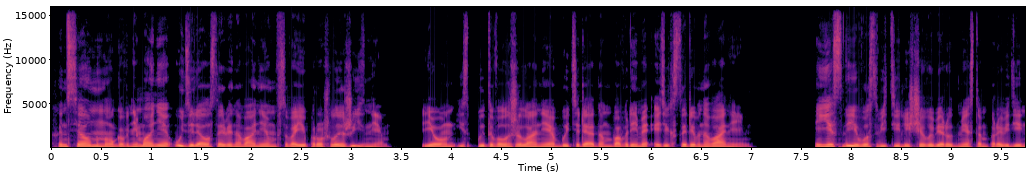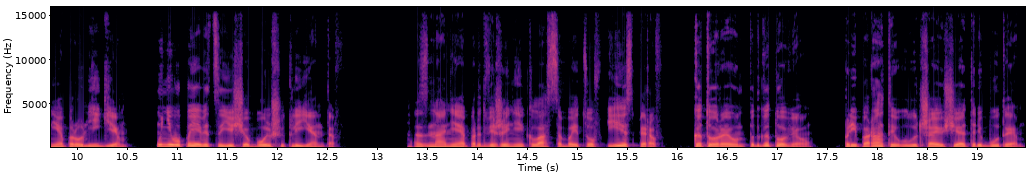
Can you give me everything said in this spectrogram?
Хан Сяо много внимания уделял соревнованиям в своей прошлой жизни, и он испытывал желание быть рядом во время этих соревнований. Если его святилище выберут местом проведения Про-лиги, у него появится еще больше клиентов. Знания о продвижении класса бойцов и эсперов которое он подготовил, препараты, улучшающие атрибуты,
